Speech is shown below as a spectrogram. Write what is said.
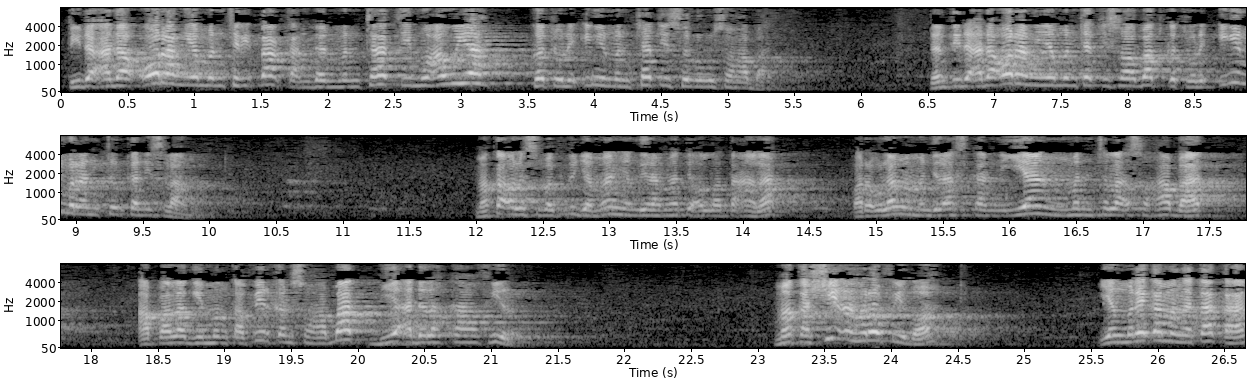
Tidak ada orang yang menceritakan dan mencaci Muawiyah kecuali ingin mencaci seluruh sahabat. Dan tidak ada orang yang mencaci sahabat kecuali ingin menghancurkan Islam. Maka oleh sebab itu jamaah yang dirahmati Allah Ta'ala Para ulama menjelaskan yang mencela sahabat Apalagi mengkafirkan sahabat Dia adalah kafir maka Syiah Rafidah yang mereka mengatakan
